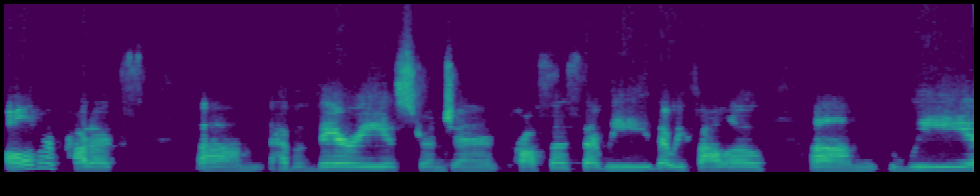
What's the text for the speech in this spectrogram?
all of our products um, have a very stringent process that we that we follow. Um, we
